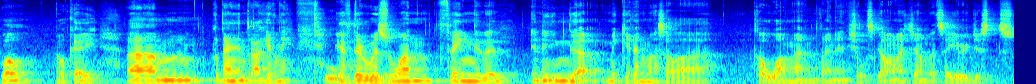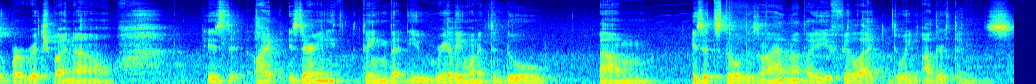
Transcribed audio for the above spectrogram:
Well, okay. Um, pertanyaan terakhir nih. If there was one thing that ini nggak mikirin masalah keuangan, financial segala macam. Let's say you're just super rich by now. Is there, like is there anything that you really wanted to do? Um, is it still design or do you feel like doing other things?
